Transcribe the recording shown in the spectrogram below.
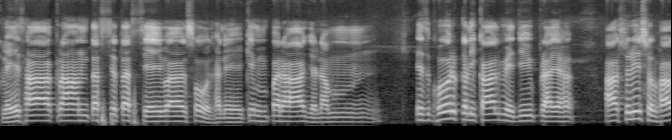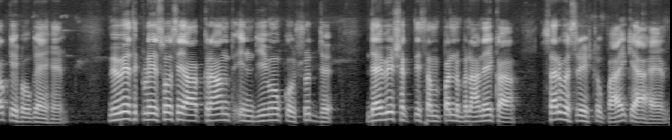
क्लेशाक्रांत तस्व शोधने किम पराजनम। इस घोर कलिकाल में जीव प्रायः आसुरी स्वभाव के हो गए हैं। विविध क्लेशों से आक्रांत इन जीवों को शुद्ध, दैवी शक्ति संपन्न बनाने का सर्वश्रेष्ठ उपाय क्या है?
